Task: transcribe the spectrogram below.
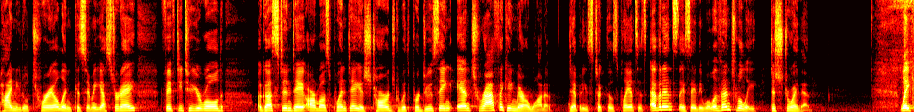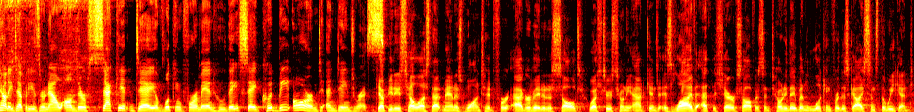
Pine Needle Trail in Kissimmee yesterday. 52-year-old Augustin de Armas Puente is charged with producing and trafficking marijuana. Deputies took those plants as evidence. They say they will eventually destroy them. Lake County deputies are now on their second day of looking for a man who they say could be armed and dangerous. Deputies tell us that man is wanted for aggravated assault. WESH 2's Tony Atkins is live at the sheriff's office. And Tony, they've been looking for this guy since the weekend.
